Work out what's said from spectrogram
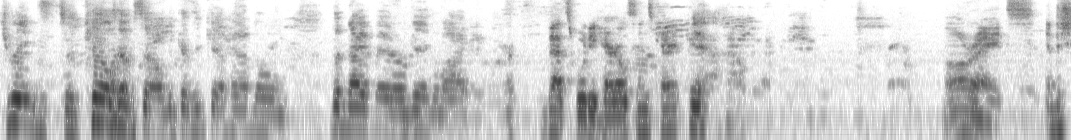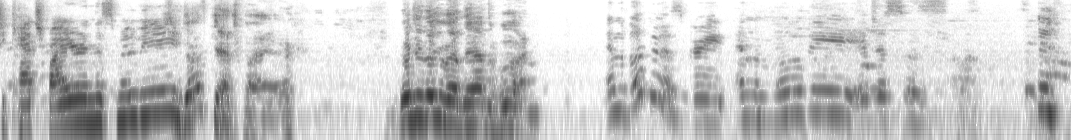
drinks to kill himself because he can't handle the nightmare of being alive anymore. That's Woody Harrelson's character. Yeah. Oh, okay. All right. And does she catch fire in this movie? She does catch fire. What do you think about that end of one? In the book, it was great. In the movie, it just was. Oh,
